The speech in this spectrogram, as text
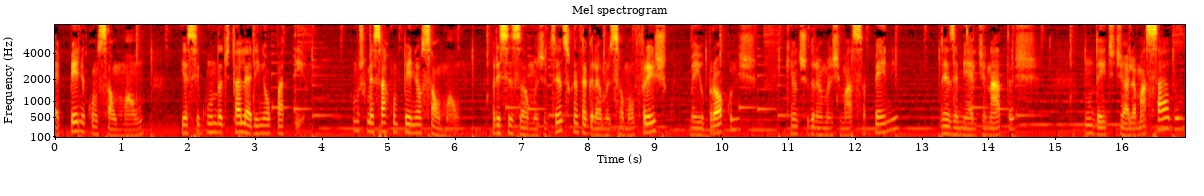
é penne com salmão e a segunda de talharim ao patê. Vamos começar com penne ao salmão. Precisamos de 250 gramas de salmão fresco, meio brócolis, 500 gramas de massa penne, 200 ml de natas, um dente de alho amassado,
